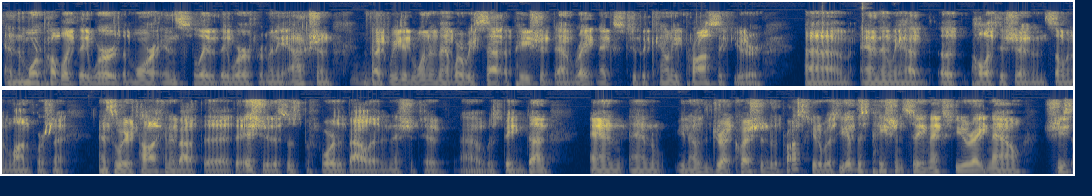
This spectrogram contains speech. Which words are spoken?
And the more public they were, the more insulated they were from any action. Mm-hmm. In fact, we did one event where we sat a patient down right next to the county prosecutor. Um, and then we had a politician and someone in law enforcement. And so we were talking about the the issue. This was before the ballot initiative uh, was being done. And and you know, the direct question to the prosecutor was, you have this patient sitting next to you right now. She's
